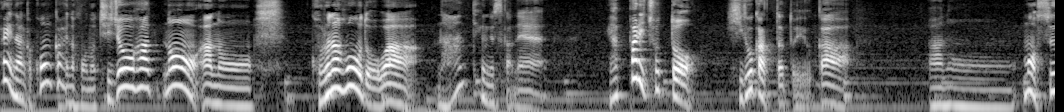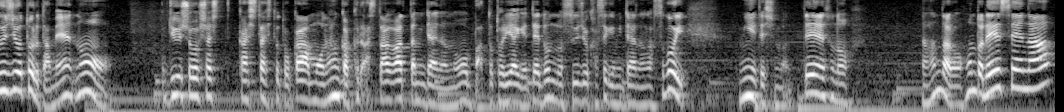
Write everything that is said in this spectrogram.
ぱりなんか今回の方の地上波のあのコロナ報道は何て言うんですかねやっぱりちょっとひどかったというかあのもう数字を取るための重症者化した人とかもうなんかクラスターがあったみたいなのをバッと取り上げてどんどん数字を稼ぐみたいなのがすごい見えてしまってそのなんだろう本当冷静な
